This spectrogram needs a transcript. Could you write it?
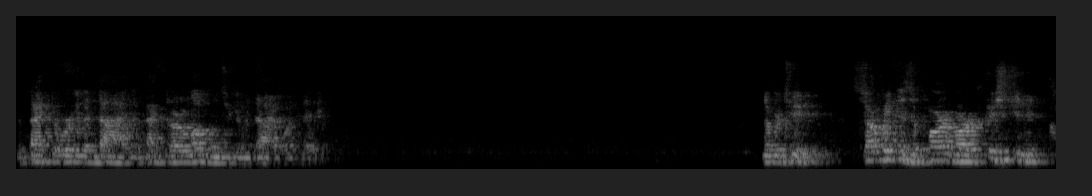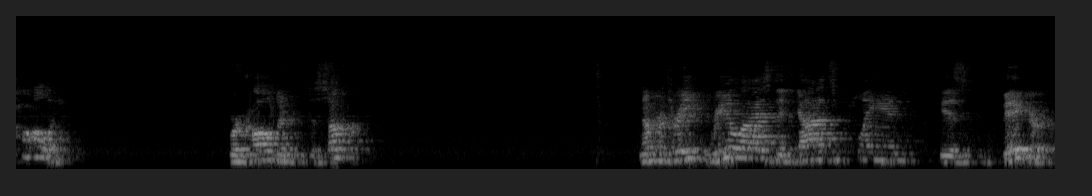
The fact that we're going to die, the fact that our loved ones are going to die one day. Number two, suffering is a part of our Christian calling. We're called to, to suffer. Number three, realize that God's plan is bigger.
